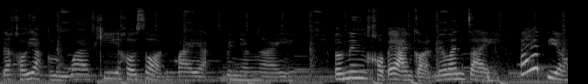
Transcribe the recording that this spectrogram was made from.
แต่เขาอยากรู้ว่าที่เขาสอนไปอะเป็นยังไงแป๊บนึงขอไปอ่านก่อนไม่มั่นใจแป๊บเดียว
